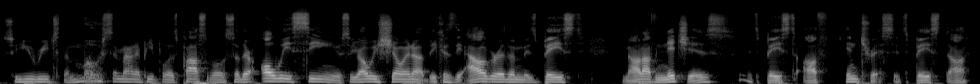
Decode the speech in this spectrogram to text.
so you reach the most amount of people as possible so they're always seeing you so you're always showing up because the algorithm is based not off niches it's based off interests it's based off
